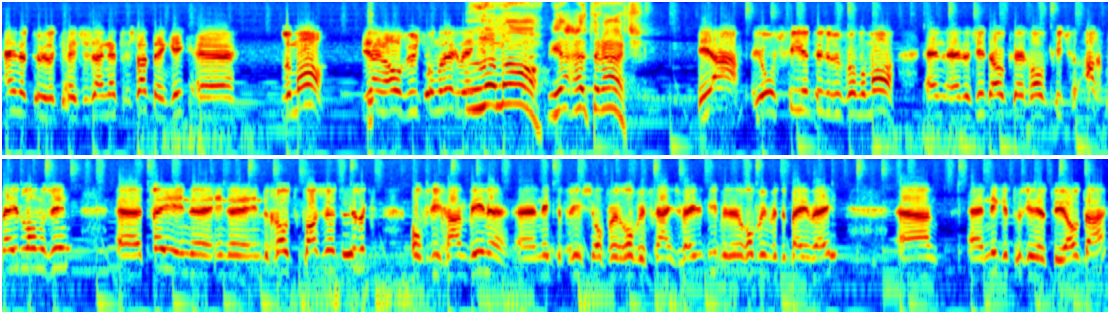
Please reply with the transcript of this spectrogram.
en natuurlijk, ze zijn net gestart, denk ik. Le Mans. Die zijn een half uurtje onderweg, denk ik. Le Mans, ja, uiteraard. Ja, jongens, 24 uur van Le Mans. En er zitten ook, eh, geloof ik, iets van acht Nederlanders in. Twee in de, in, de, in de grote klasse natuurlijk. Of die gaan winnen, Nick de Vries of Robin Vrijs, weet ik niet. Robin met de BMW. En Nick natuurlijk in de Toyota.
